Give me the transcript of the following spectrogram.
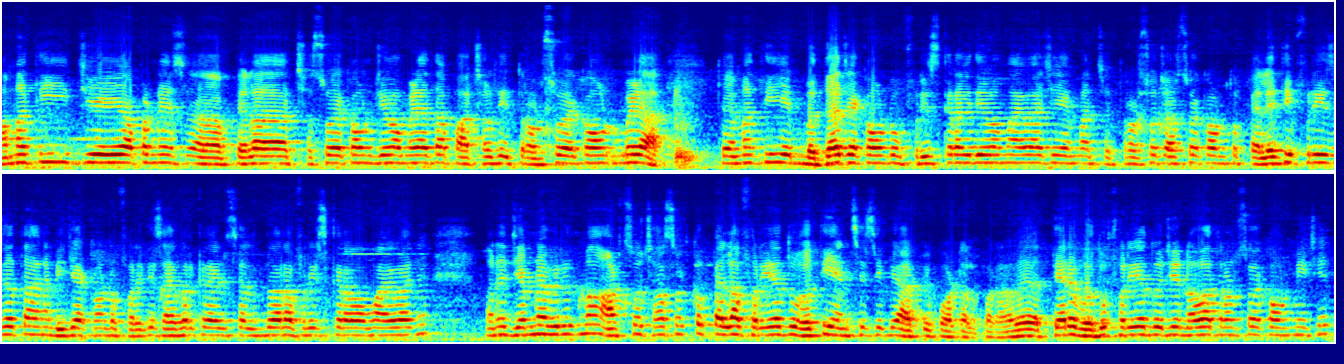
આમાંથી જે આપણને પહેલાં છસો એકાઉન્ટ જેવા મળ્યા હતા, પાછળથી ત્રણસો એકાઉન્ટ મળ્યા, તો એમાંથી બધા જ એકાઉન્ટો ફ્રીઝ કરાવી દેવામાં આવ્યા છે. એમાં ત્રણસો ચારસો એકાઉન્ટ તો પહેલેથી ફ્રીઝ હતા અને બીજા એકાઉન્ટો ફરીથી સાયબર ક્રાઇમ સેલ દ્વારા ફ્રીઝ કરાવવામાં આવ્યા છે. અને જેમના વિરુદ્ધમાં આઠસો છાસઠ તો પહેલાં ફરિયાદો હતી એનસીસીબી આરપી પોર્ટલ પર. હવે અત્યારે વધુ ફરિયાદો જે નવા ત્રણસો એકાઉન્ટની છે,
